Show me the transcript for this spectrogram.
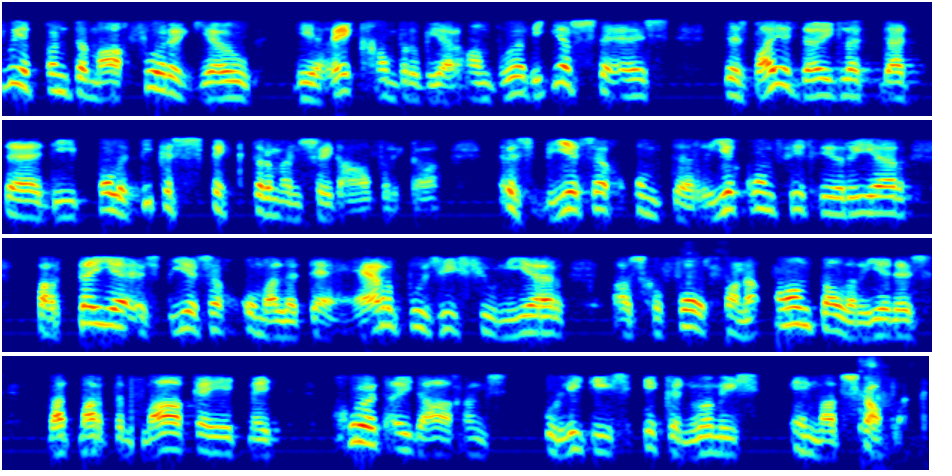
twee punte maak voor ek jou direk gaan probeer antwoord. Die eerste is dis baie duidelik dat uh, die politieke spektrum in Suid-Afrika is besig om te rekonfigureer. Partye is besig om hulle te herposisioneer as gevolg van 'n aantal redes wat maar te maak het met groot uitdagings polities, ekonomies en maatskaplik.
